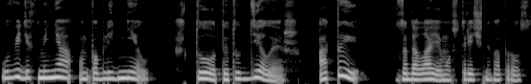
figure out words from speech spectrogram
Увидев меня, он побледнел. «Что ты тут делаешь?» «А ты?» – задала я ему встречный вопрос.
